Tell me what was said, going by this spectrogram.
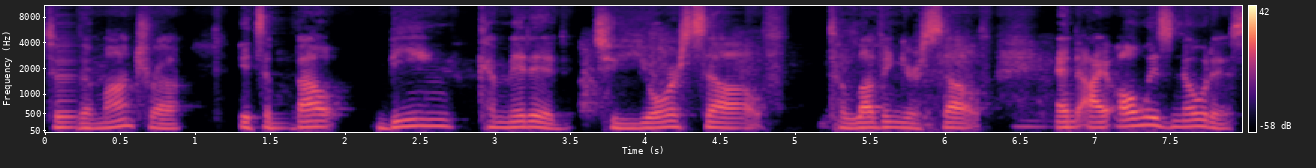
to the mantra, it's about being committed to yourself, to loving yourself. And I always notice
